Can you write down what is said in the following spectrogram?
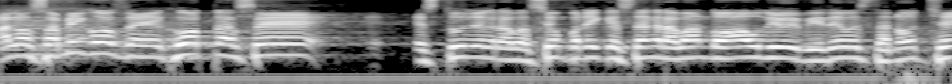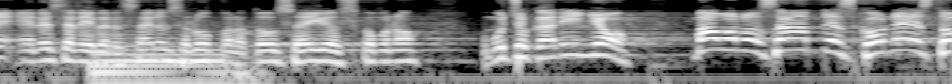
A los amigos de JC Estudio de Grabación por ahí que están grabando audio y video esta noche en este aniversario. Un saludo para todos ellos, cómo no, con mucho cariño. Vámonos antes con esto.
